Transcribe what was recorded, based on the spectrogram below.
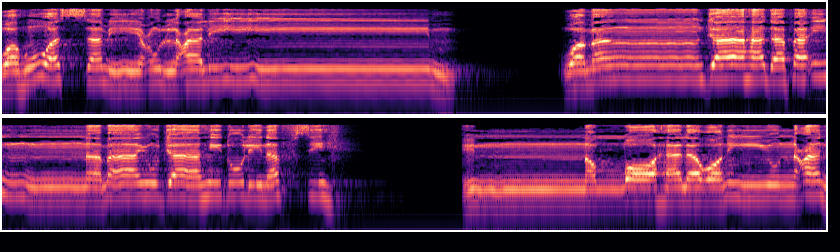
وهو السميع العليم. ومن جاهد فإنما يجاهد لنفسه. إن الله لغني عن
